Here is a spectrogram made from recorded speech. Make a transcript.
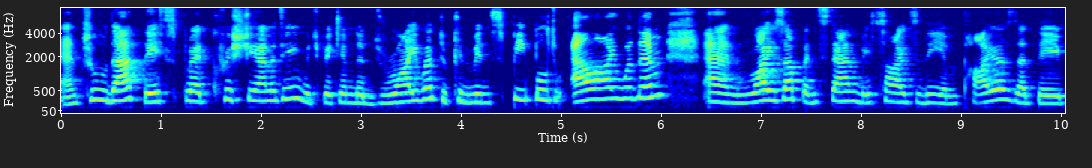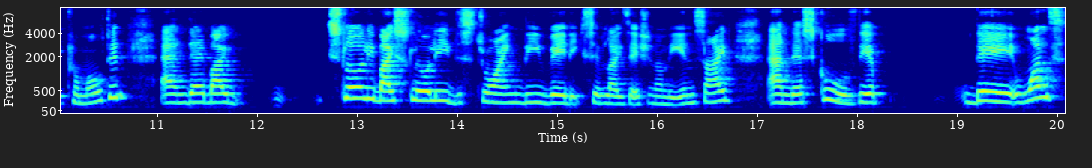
and through that, they spread Christianity, which became the driver to convince people to ally with them and rise up and stand beside the empires that they promoted, and thereby slowly by slowly destroying the Vedic civilization on the inside and their schools. They they once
